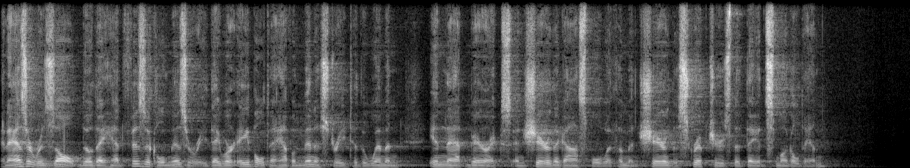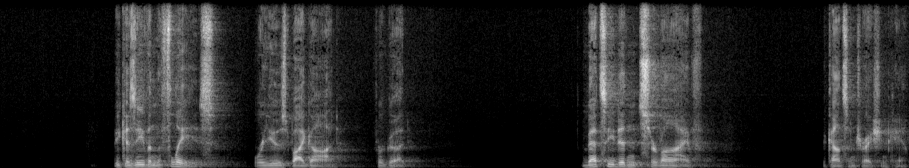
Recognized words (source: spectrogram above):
And as a result, though they had physical misery, they were able to have a ministry to the women in that barracks and share the gospel with them and share the scriptures that they had smuggled in. Because even the fleas were used by God for good. Betsy didn't survive the concentration camp.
